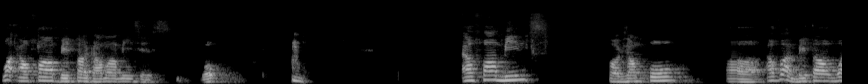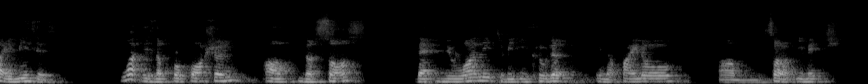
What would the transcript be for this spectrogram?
what alpha, beta, gamma means is, whoop. alpha means, for example, uh, alpha and beta, what it means is, what is the proportion of the source that you want it to be included in the final um, sort of image.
